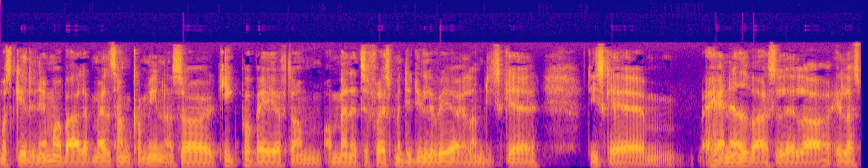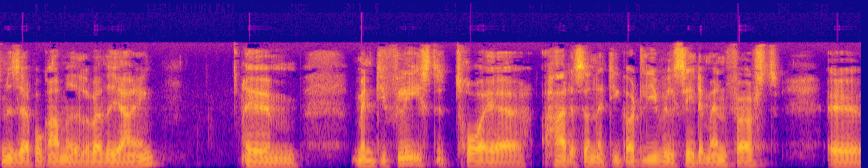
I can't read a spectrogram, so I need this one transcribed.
måske er det nemmere bare at lade dem alle sammen komme ind, og så kigge på bagefter, om, om man er tilfreds med det, de leverer, eller om de skal, de skal øhm, have en advarsel, eller, eller smide af programmet, eller hvad ved jeg, ikke? Øhm, men de fleste, tror jeg, har det sådan, at de godt lige vil se dem an først, Øh,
